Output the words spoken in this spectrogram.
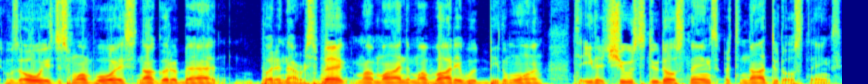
It was always just one voice, not good or bad. But in that respect, my mind and my body would be the one to either choose to do those things or to not do those things.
